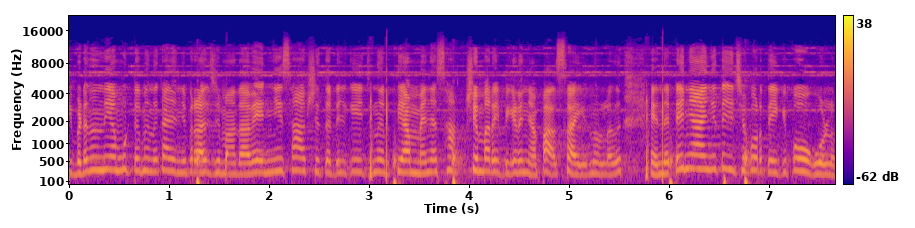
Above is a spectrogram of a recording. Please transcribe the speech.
ഇവിടെ നിന്ന് ഞാൻ മുട്ടും നിന്ന് കരഞ്ഞ് പ്രാർത്ഥിച്ചു മാതാവ് എന്നെ ഈ സാക്ഷ്യത്തട്ടിൽ കയറ്റി നിർത്തി അമ്മേനെ സാക്ഷ്യം പറയിപ്പിക്കണം ഞാൻ പാസ്സായി എന്നുള്ളത്. എന്നിട്ടേ ഞാൻ ഇനി തിരിച്ച് പുറത്തേക്ക് പോകുള്ളൂ.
